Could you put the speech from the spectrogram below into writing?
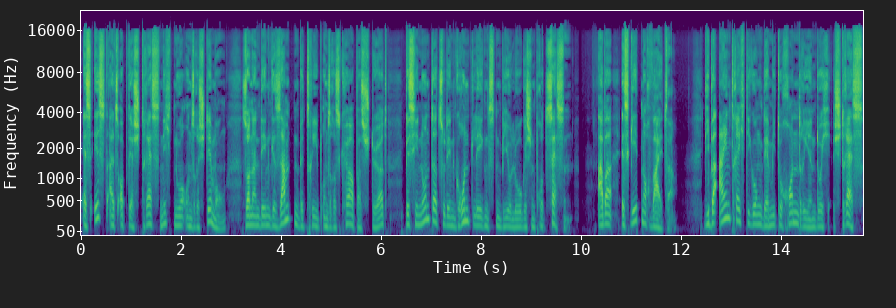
Es ist, als ob der Stress nicht nur unsere Stimmung, sondern den gesamten Betrieb unseres Körpers stört, bis hinunter zu den grundlegendsten biologischen Prozessen. Aber es geht noch weiter. Die Beeinträchtigung der Mitochondrien durch Stress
